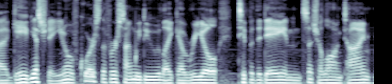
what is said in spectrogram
uh, gave yesterday. You know, of course, the first time we do like a real tip of the day in such a long time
